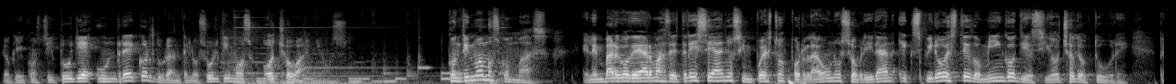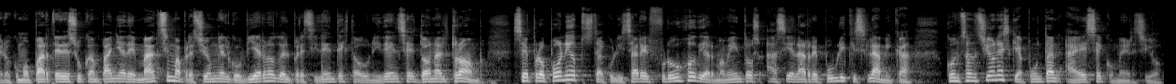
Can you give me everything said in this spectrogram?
lo que constituye un récord durante los últimos ocho años. Continuamos con más. El embargo de armas de 13 años impuestos por la ONU sobre Irán expiró este domingo 18 de octubre, pero como parte de su campaña de máxima presión el gobierno del presidente estadounidense Donald Trump se propone obstaculizar el flujo de armamentos hacia la República Islámica con sanciones que apuntan a ese comercio.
